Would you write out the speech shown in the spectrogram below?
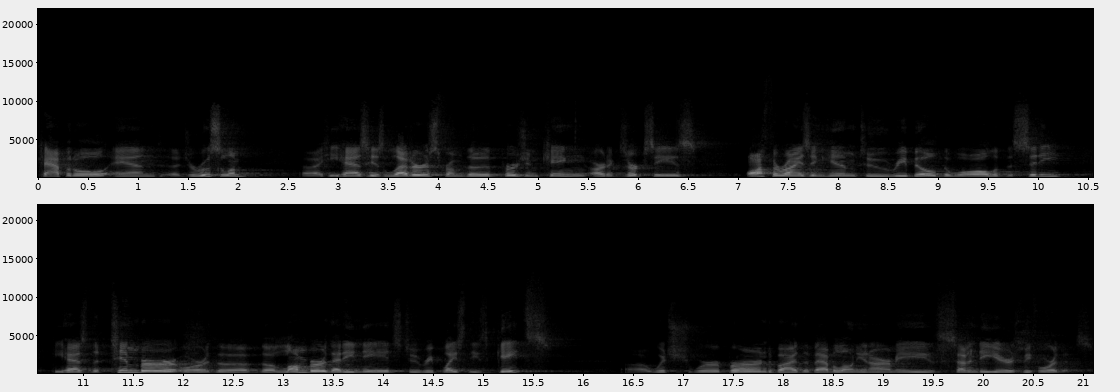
capital and uh, Jerusalem. Uh, he has his letters from the Persian king Artaxerxes authorizing him to rebuild the wall of the city. He has the timber or the, the lumber that he needs to replace these gates, uh, which were burned by the Babylonian army 70 years before this.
